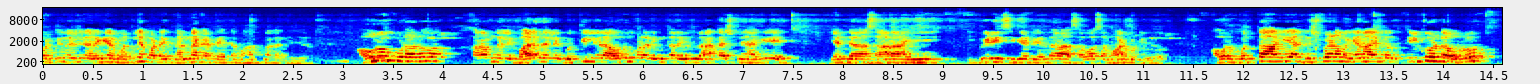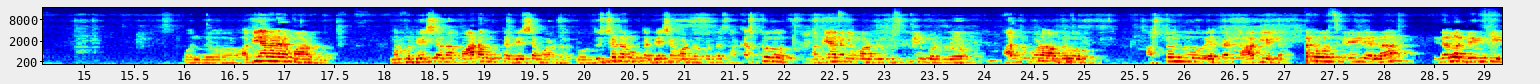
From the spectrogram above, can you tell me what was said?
ಪಠ್ಯದಲ್ಲಿ ನನಗೆ ಮೊದಲೇ ಪಾಠ ಇತ್ತು ನನ್ನ ಕಥೆ ಅಂತ ಮಹಾತ್ಮ ಗಾಂಧೀಜಿಯವರು. ಅವರು ಕೂಡ ಆರಂಭದಲ್ಲಿ, ಬಾಲ್ಯದಲ್ಲಿ ಗೊತ್ತಿಲ್ಲ ಅವರು ಕೂಡ ನಿಮ್ಮ ಥರ ಇವರು ಆಕರ್ಷಣೆ ಆಗಿ ಎಂಡ, ಸಾರಾಯಿ ಬೀಡಿ ಸಿಗರೇಟ್ ಎಲ್ಲ ಸವಾಸ ಮಾಡಿಬಿಟ್ಟಿದ್ರು ಅವ್ರಿಗೆ ಗೊತ್ತಾಗಿ ಆ ದುಷ್ಪರಿಣಾಮ ಏನಾಯಿತು ಅಂತ ತಿಳ್ಕೊಂಡು ಅವರು ಒಂದು ಅಭಿಯಾನನೇ ಮಾಡಿದ್ರು ನಮ್ಮ ದೇಶನ ಪಾನ ಮುಕ್ತ ದೇಶ ಮಾಡಬೇಕು ದುಶ್ಚಟ ಮುಕ್ತ ದೇಶ ಮಾಡಬೇಕು ಅಂತ ಸಾಕಷ್ಟು ಅಭಿಯಾನಗಳು ಮಾಡಿದ್ರು ಪುಸ್ತಕಗಳು ಬರೆದ್ರು ಆದರೂ ಕೂಡ ಅದು ಅಷ್ಟೊಂದು ಎಫೆಕ್ಟ್ ಆಗಲಿಲ್ಲ ವಸ್ತುಗಳಿದೆಯಲ್ಲ ಇದೆಲ್ಲ ಬೆಂಕಿ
